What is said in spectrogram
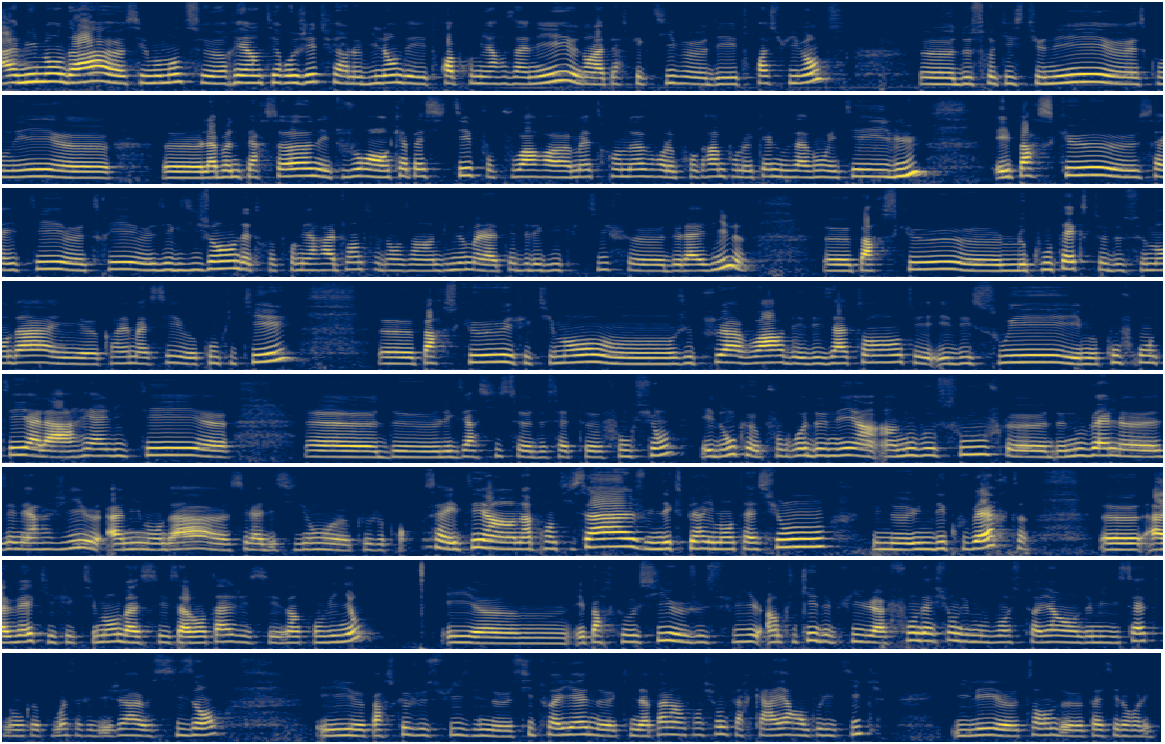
À mi-mandat, c'est le moment de se réinterroger, de faire le bilan des trois premières années dans la perspective des trois suivantes, de se re-questionner, est-ce qu'on est la bonne personne et toujours en capacité pour pouvoir mettre en œuvre le programme pour lequel nous avons été élus. Et parce que euh, ça a été euh, très euh, exigeant d'être première adjointe dans un binôme à la tête de l'exécutif de la ville, parce que le contexte de ce mandat est quand même assez compliqué. parce que effectivement j'ai pu avoir des, attentes et, des souhaits et me confronter à la réalité euh, de l'exercice de cette fonction. Et donc, euh, pour redonner un, nouveau souffle, euh, de nouvelles énergies à mi-mandat, c'est la décision que je prends. Ça a été un apprentissage, une expérimentation, une, découverte, avec effectivement bah, ses avantages et ses inconvénients. Et, et, parce que aussi je suis impliquée depuis la fondation du mouvement citoyen en 2017, donc pour moi ça fait déjà six ans et euh, parce que je suis une citoyenne qui n'a pas l'intention de faire carrière en politique, il est euh, temps de passer le relais.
